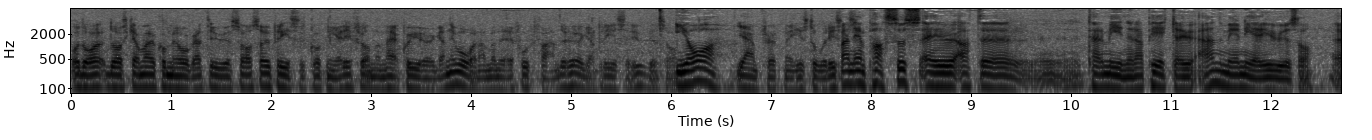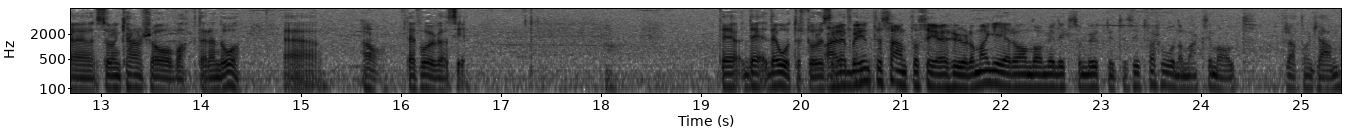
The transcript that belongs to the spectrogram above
Och då, då ska man ju komma ihåg att i USA så har ju priset gått ner ifrån de här skyhöga nivåerna men det är fortfarande höga priser i USA Ja, jämfört med historiskt. Men en passus är ju att eh, terminerna pekar ju än mer ner i USA. Eh, så de kanske avvaktar ändå. Eh, ja. det får vi väl se. Det, det, det återstår att se. Ja, det blir intressant att se hur de agerar om de vill liksom utnyttja situationen maximalt för att de kan.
